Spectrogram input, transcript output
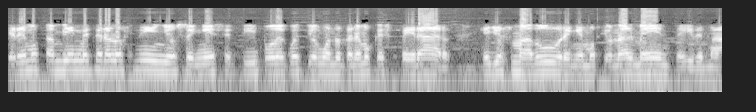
queremos también meter a los niños en ese tipo de cuestión cuando tenemos que esperar que ellos maduren emocionalmente y demás.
